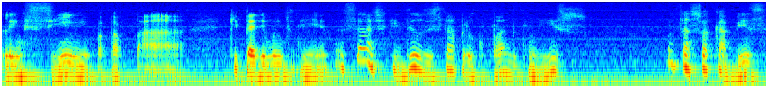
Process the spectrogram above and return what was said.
lencinho, papapá, que pede muito dinheiro. Você acha que Deus está preocupado com isso? Onde está a sua cabeça?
